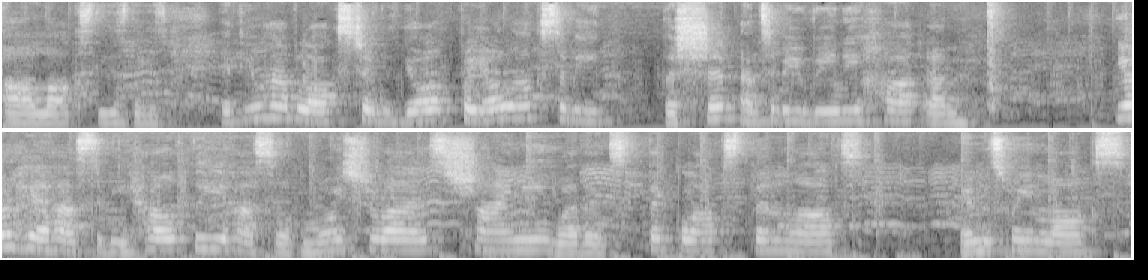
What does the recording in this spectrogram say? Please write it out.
uh, locs these days. If you have locs to your for your locs to be the shit and to be really hot and your hair has to be healthy, it has to look moisturized, shiny, whether it's thick locs, thin locs, in between locs.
